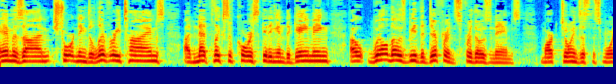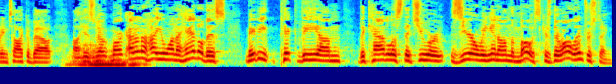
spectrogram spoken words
Amazon shortening delivery times, uh, Netflix, of course, getting into gaming. Uh, will those be the difference for those names? Mark joins us this morning. Talk about uh, his note. Mark, I don't know how you want to handle this. Maybe pick the um, the catalyst that you are zeroing in on the most because they're all interesting.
